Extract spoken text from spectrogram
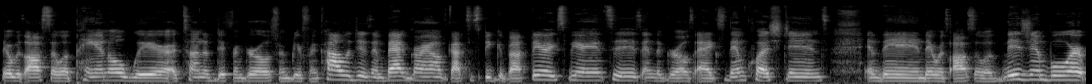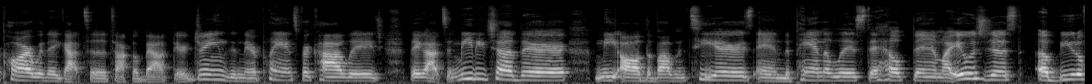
There was also a panel where a ton of different girls from different colleges and backgrounds got to speak about their experiences, and the girls asked them questions. And then there was also a vision board part where they got to talk about their dreams and their plans for college. They got to meet each other, meet all the volunteers and the panelists to help them. Like, it was just a beautiful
